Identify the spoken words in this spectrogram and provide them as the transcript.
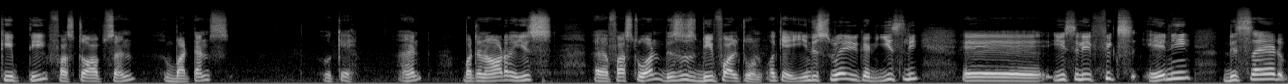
keep the first option buttons. Okay and button order is uh, first one this is default one. Okay in this way you can easily uh, easily fix any desired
